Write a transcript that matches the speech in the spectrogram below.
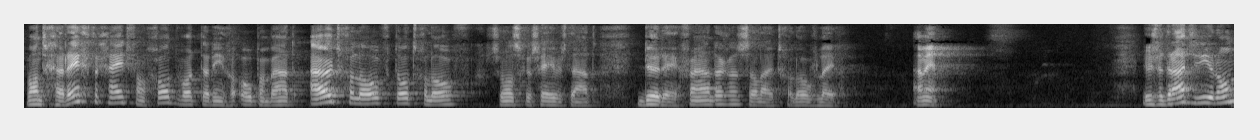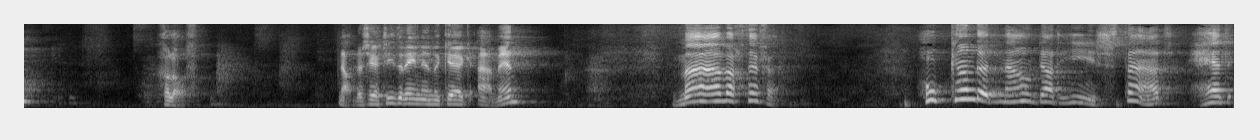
Want gerechtigheid van God wordt daarin geopenbaard uit geloof tot geloof, zoals geschreven staat, de rechtvaardige zal uit geloof leven. Amen. Dus we draaien het hier om? Geloof. Nou, dan zegt iedereen in de kerk amen. Maar wacht even. Hoe kan het nou dat hier staat het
